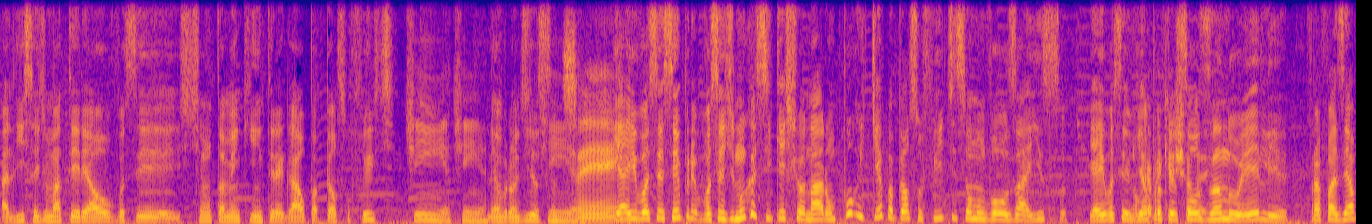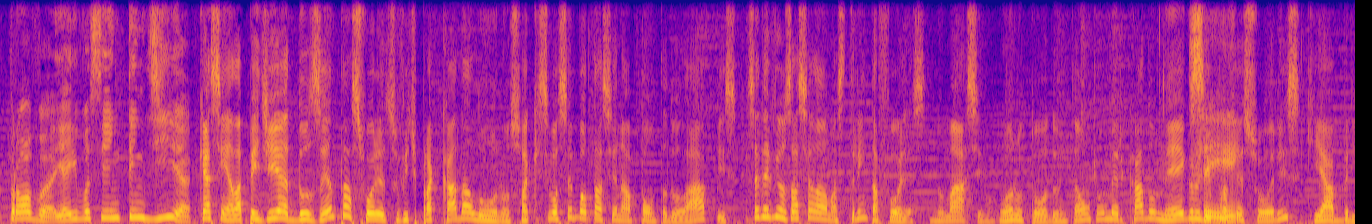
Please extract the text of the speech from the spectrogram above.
a lista de material, vocês tinham também que entregar o papel sulfite? Tinha, tinha. Lembram disso? Tinha. Sim. E aí você sempre, vocês nunca se questionaram por que papel sulfite se eu não vou usar isso? E aí você via Nunca a me professora questionei. usando ele pra fazer a prova. E aí você entendia. Porque assim, ela pedia 200 folhas de sulfite pra cada aluno, só que se você botasse na ponta do lápis, você devia usar, sei lá, umas 30 folhas, no máximo, no ano todo. Então tinha um mercado negro de Sim. professores que abriam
